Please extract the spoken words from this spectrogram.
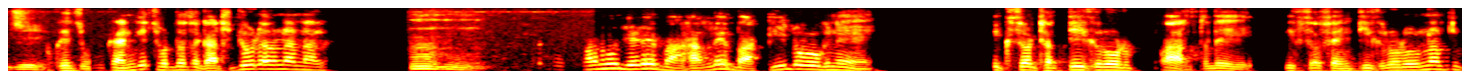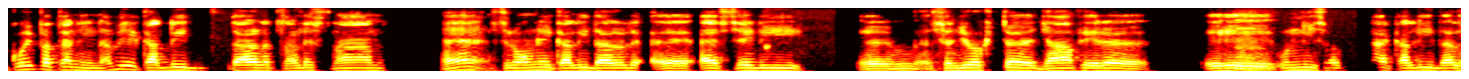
ਜੀ। ਕਿਉਂਕਿ ਉਹ ਕਹਿਣਗੇ ਤੁਹਾਡਾ ਤਾਂ ਗੱਠਜੋੜ ਹੈ ਉਹਨਾਂ ਨਾਲ। ਹੂੰ ਹੂੰ। ਲੋਕਾਂ ਨੂੰ ਜਿਹੜੇ ਬਾਹਰਲੇ ਬਾਕੀ ਲੋਕ ਨੇ 138 ਕਰੋੜ ਭਾਰਤ ਦੇ 137 ਕਰੋੜ ਉਹਨਾਂ ਨੂੰ ਕੋਈ ਪਤਾ ਨਹੀਂ ਨਾ ਵੀ ਅਕਾਲੀ ਦਲ ਖਾਲਿਸਤਾਨ ਹੈ ਸ਼੍ਰੋਮਣੀ ਅਕਾਲੀ ਦਲ ਐਸਏਡੀ ਸੰਯੁਕਤ ਜਾਂ ਫਿਰ ਇਹ ਹੂੰ। 1900 ਅਕਾਲੀ ਦਲ।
